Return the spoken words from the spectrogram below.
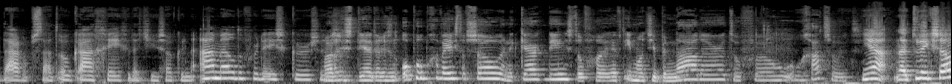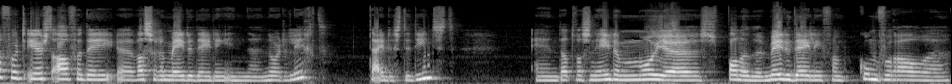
daarop staat ook aangegeven dat je je zou kunnen aanmelden voor deze cursus. Maar er is, er is een oproep geweest of zo in de kerkdienst? Of heeft iemand je benaderd? Of hoe, hoe, gaat zoiets? Ja, nou toen ik zelf voor het eerst Alpha deed, was er een mededeling in Noorderlicht tijdens de dienst. En dat was een hele mooie, spannende mededeling van kom vooral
